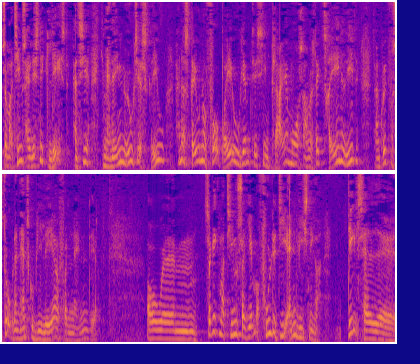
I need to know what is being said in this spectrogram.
Så Martinus har næsten ikke læst. Han siger, at han har ingen øvelse til at skrive. Han har skrevet nogle få breve hjem til sin plejemor, så han var slet ikke trænet i det. Så han kunne ikke forstå, hvordan han skulle blive lærer for den anden der. Og øh, så gik Martinus så hjem og fulgte de anvisninger. Dels havde, øh,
